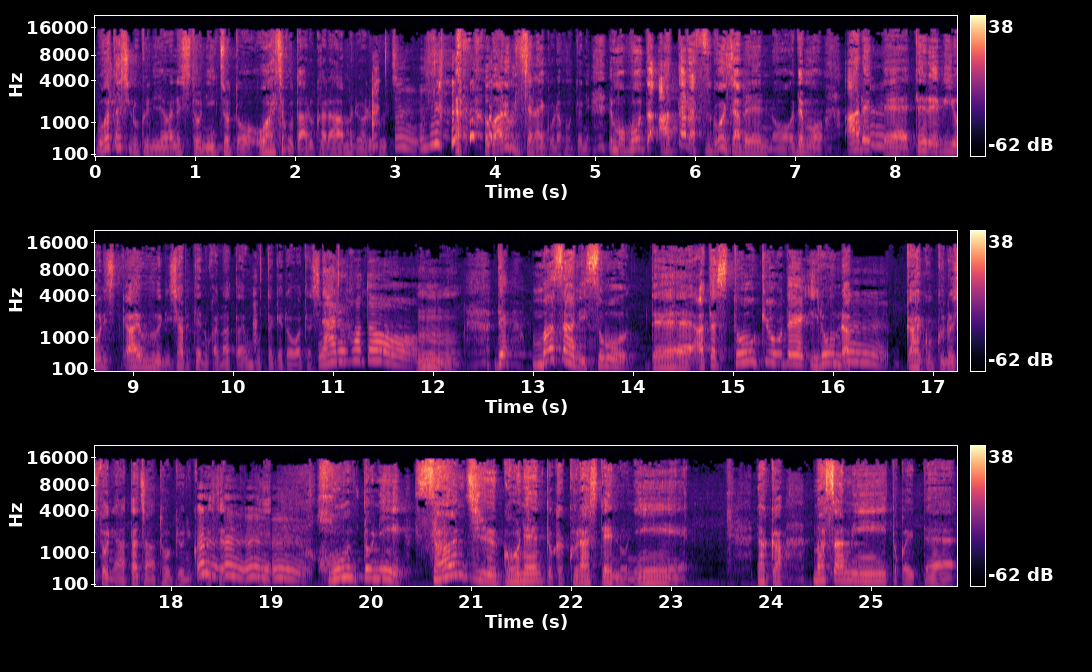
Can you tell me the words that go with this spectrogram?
私の国ではね、人にちょっとお会いしたことあるから、あんまり悪口。悪口じゃない、これ、本当に。でも、本当、あったらすごい喋れんの。でも、あれって、テレビ用に、ああいう風に喋ってんのかなと思ったけど、私う。。なるほど。うん。で、まさにそうで、私、東京でいろんな外国の人に会ったじゃん、東京に暮らしてる時に。本当に35年とか暮らしてんのに、なんか、まさみとか言って、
